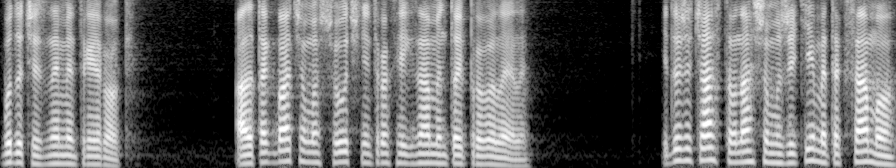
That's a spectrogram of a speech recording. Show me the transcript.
будучи з ними три роки. Але так бачимо, що учні трохи екзамен той провалили. І дуже часто в нашому житті ми так само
